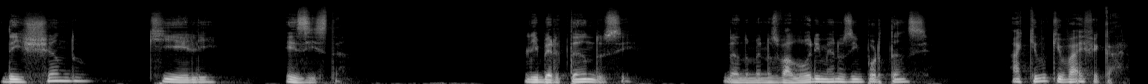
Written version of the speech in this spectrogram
deixando que ele exista, libertando-se, dando menos valor e menos importância àquilo que vai ficar.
